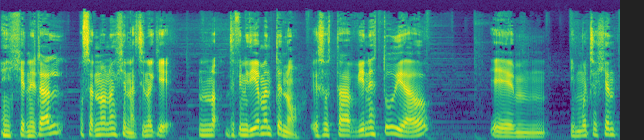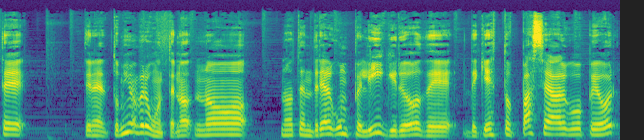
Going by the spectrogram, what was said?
En general, o sea, no, no en general, sino que definitivamente no. Eso está bien estudiado em, y mucha gente tiene tu misma pregunta, ¿no, no, no tendría algún peligro de, de que esto pase a algo peor?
